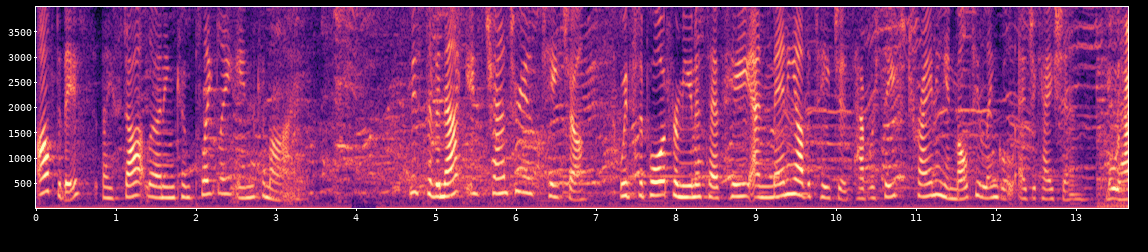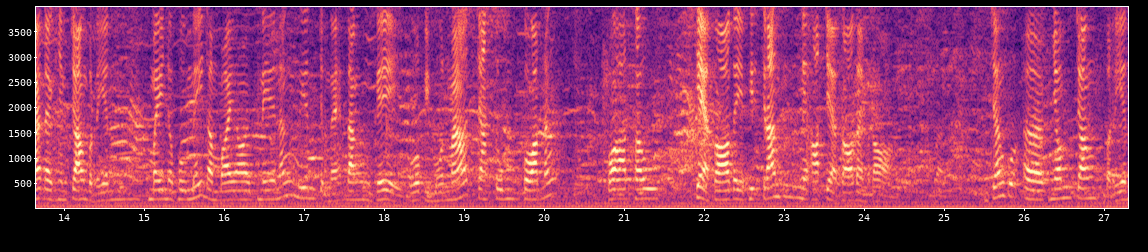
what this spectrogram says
After this, they start learning completely in Khmer. Mr Vinak is Chantria's teacher. With support from UNICEF, he and many other teachers have received training in multilingual education. មូលហេតុដែលខ្ញុំចង់បរៀនក្មេងនៅភូមិនេះដើម្បីឲ្យគ្នាហ្នឹងមានចំណេះដឹងគេព្រោះពីមុនមកចាស់ទុំគាត់ហ្នឹងគាត់អត់សូវចេះអក្សរទេភាគច្រើនគឺអ្នកអត់ចេះអក្សរតែម្ដង ញ្ចឹងខ្ញុំចង់បរៀន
